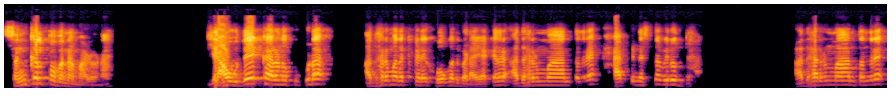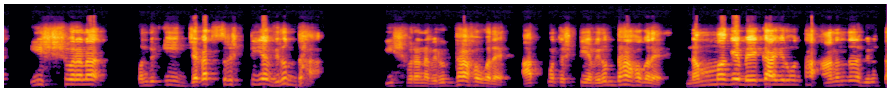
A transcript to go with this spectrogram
ಸಂಕಲ್ಪವನ್ನ ಮಾಡೋಣ. ಯಾವುದೇ ಕಾರಣಕ್ಕೂ ಕೂಡ ಅಧರ್ಮದ ಕಡೆ ಹೋಗೋದು ಬೇಡ. ಯಾಕಂದ್ರೆ ಅಧರ್ಮ ಅಂತಂದ್ರೆ ಹ್ಯಾಪಿನೆಸ್ನ ವಿರುದ್ಧ. ಅಧರ್ಮ ಅಂತಂದ್ರೆ ಈಶ್ವರನ ಒಂದು ಈ ಜಗತ್ ಸೃಷ್ಟಿಯ ವಿರುದ್ಧ. ಈಶ್ವರನ ವಿರುದ್ಧ ಹೋಗದೆ ಆತ್ಮತುಷ್ಟಿಯ ವಿರುದ್ಧ ಹೋಗದೆ, ನಮಗೆ ಬೇಕಾಗಿರುವಂತಹ ಆನಂದದ ವಿರುದ್ಧ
